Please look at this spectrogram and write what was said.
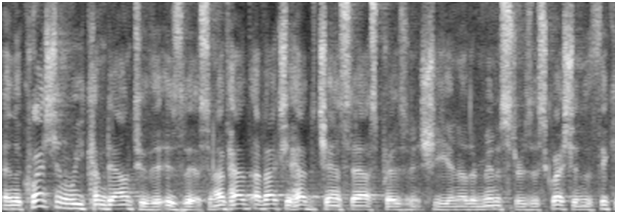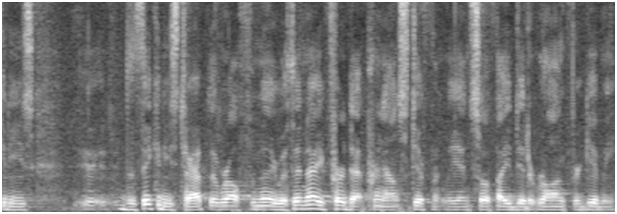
And the question we come down to is this, and I've, had, I've actually had the chance to ask President Xi and other ministers this question, the Thucydides, the Thucydides trap, that we're all familiar with and I've heard that pronounced differently, and so if I did it wrong, forgive me.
